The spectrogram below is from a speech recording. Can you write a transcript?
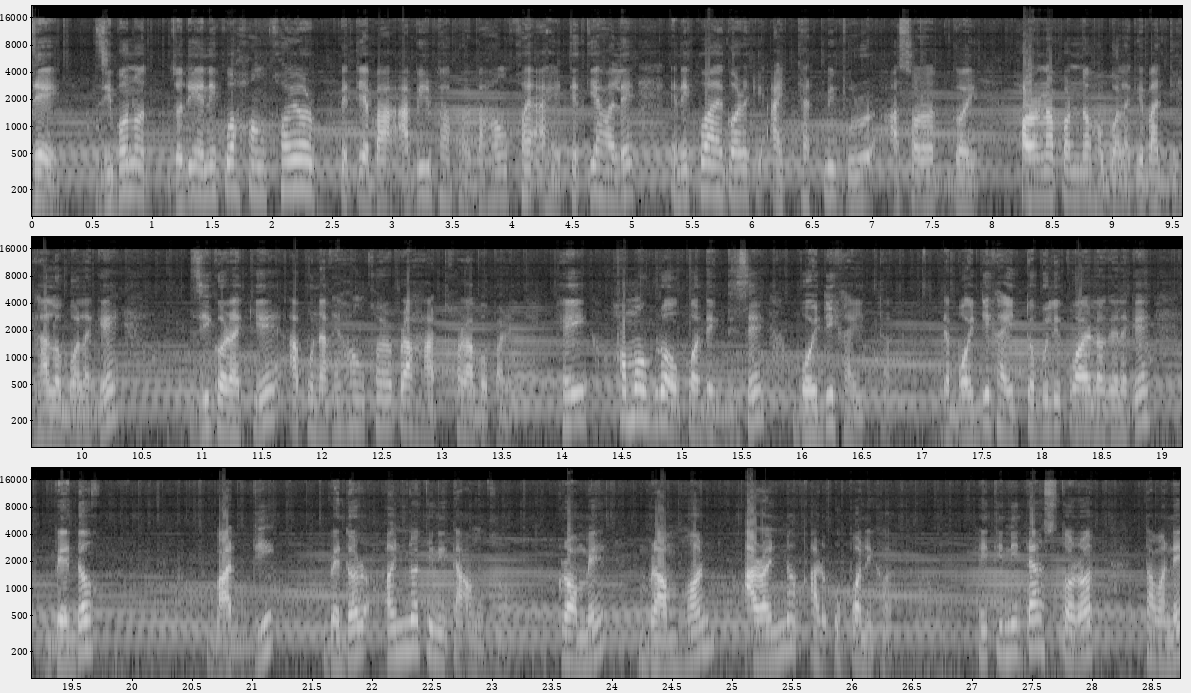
যে, জীৱনত যদি এনেকুৱা সংশয়ৰ কেতিয়াবা আৱিৰ্ভাৱ হয় বা সংশয় আহে, তেতিয়াহ'লে এনেকুৱা এগৰাকী আধ্যাত্মিক গুৰুৰ আচৰত গৈ শৰণাপন্ন হ'ব লাগে বা দিহা ল'ব লাগে, যিগৰাকীয়ে আপোনাক সেই সংশয়ৰ পৰা হাত সৰাব পাৰে। সেই সমগ্ৰ উপদেশ দিছে বৈদিক সাহিত্যত। এতিয়া বৈদিক সাহিত্য বুলি কোৱাৰ লগে লগে বেদক বাদ দি বেদৰ অন্য তিনিটা অংশ ক্ৰমে ব্ৰাহ্মণ আৰণ্যক আৰু উপনিষদ। সেই তিনিটা স্তৰত তাৰমানে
